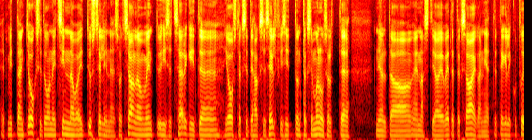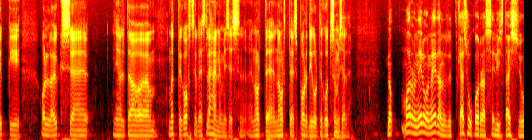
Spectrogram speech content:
et mitte ainult jooks ei too neid sinna, vaid just selline sotsiaalne moment, ühised särgid, eh, joostakse, tehakse selfisid, tuntakse mõnusalt nii-öelda ennast ja, ja veedetakse aega, nii et, et tegelikult võibki olla üks nii-öelda mõttekoht selles lähenemises noorte, noorte spordi juurde kutsumisele no ma arvan, elu on näidanud, et käsu korras selliseid asju,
